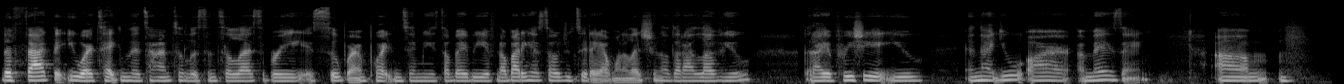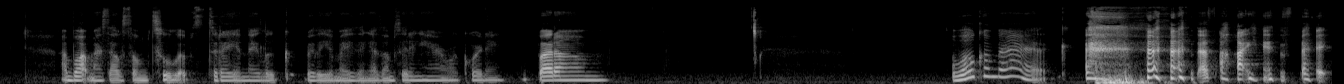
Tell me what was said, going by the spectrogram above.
the fact that you are taking the time to listen to Les Bree is super important to me. So baby, if nobody has told you today, I want to let you know that I love you, that I appreciate you, and that you are amazing. Um I bought myself some tulips today and they look really amazing as I'm sitting here and recording. But um welcome back. That's all I can say.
